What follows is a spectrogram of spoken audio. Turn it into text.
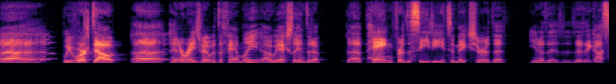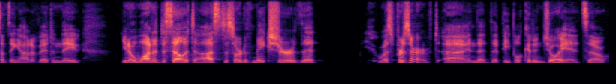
uh we worked out uh an arrangement with the family uh, we actually ended up uh, paying for the cd to make sure that you know that, that they got something out of it and they you know wanted to sell it to us to sort of make sure that it was preserved uh, and that that people could enjoy it. So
